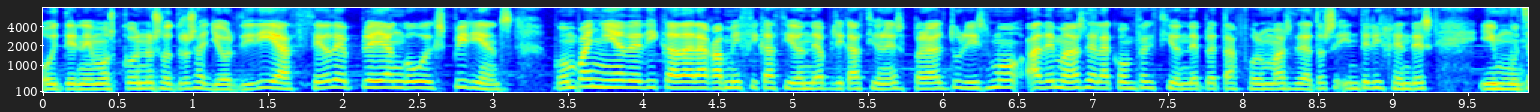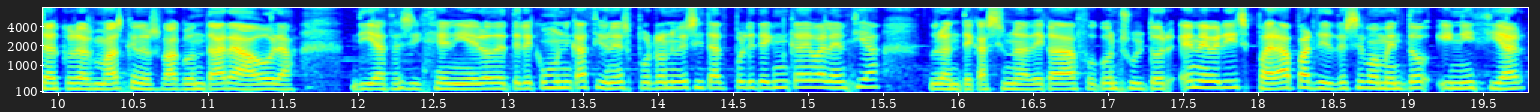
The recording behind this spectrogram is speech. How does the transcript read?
Hoy tenemos con nosotros a Jordi Díaz, CEO de Play and Go Experience, compañía dedicada a la gamificación de aplicaciones para el turismo, además de la confección de plataformas de datos inteligentes y muchas cosas más que nos va a contar ahora. Díaz es ingeniero de telecomunicaciones por la Universidad Politécnica de Valencia. Durante casi una década fue consultor en Everis para a partir de ese momento iniciar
